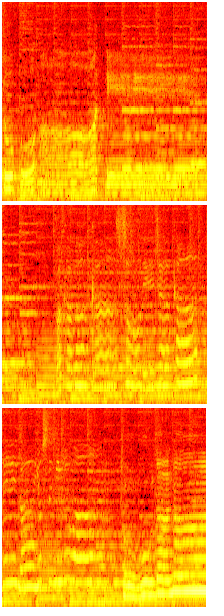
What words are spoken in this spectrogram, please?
とこあって。バカバカそれじゃ勝手が良すぎるわ。そうだな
